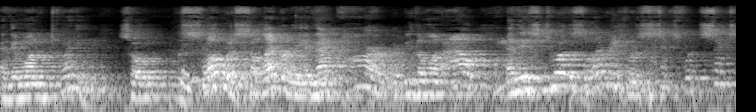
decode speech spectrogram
and they wanted 20. So the slowest celebrity in that car would be the one out, and these two other celebrities were six foot six,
